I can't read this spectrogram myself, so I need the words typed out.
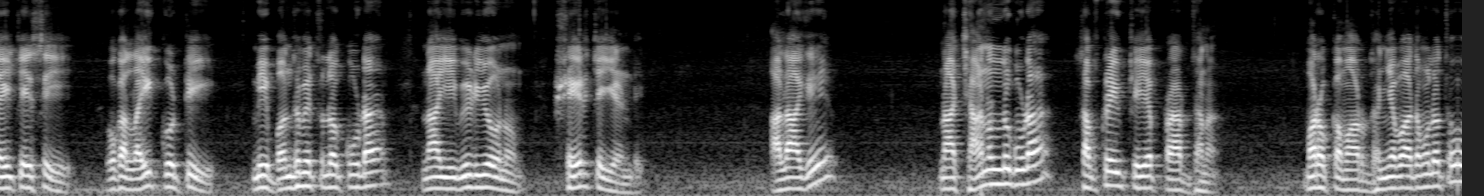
దయచేసి ఒక లైక్ కొట్టి మీ బంధుమిత్రులకు కూడా నా ఈ వీడియోను షేర్ చేయండి అలాగే నా ఛానల్ను కూడా సబ్స్క్రైబ్ చేయ ప్రార్థన. మరొక్క మారు ధన్యవాదములతో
